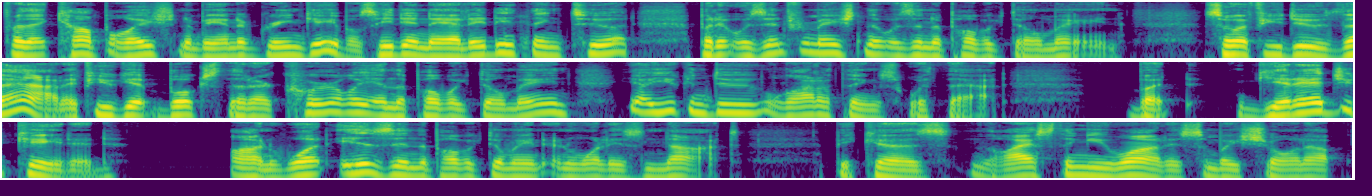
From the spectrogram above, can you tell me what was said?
for that compilation of Anne of Green Gables. He didn't add anything to it, but it was information that was in the public domain. So if you do that, if you get books that are clearly in the public domain, yeah, you can do a lot of things with that. But get educated on what is in the public domain and what is not because the last thing you want is somebody showing up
